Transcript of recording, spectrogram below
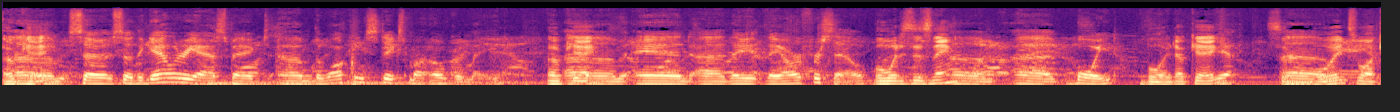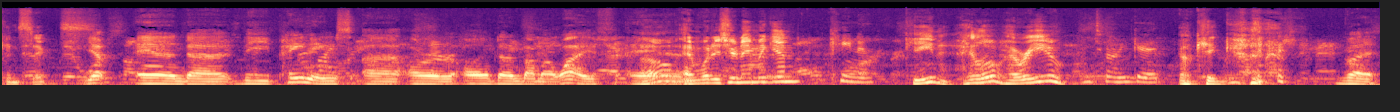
Okay. Um, so so the gallery aspect, um, the walking sticks my uncle made. Okay. Um, and uh, they they are for sale. Well, what is his name? Um, uh, Boyd. Boyd. Okay. Yeah. So Um, Boyd's walking six. Yep, and uh, the paintings uh, are all done by my wife. And, Oh, and what is your name again? Keenan. Keen. Hello, how are you? I'm doing good. Okay, good. but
